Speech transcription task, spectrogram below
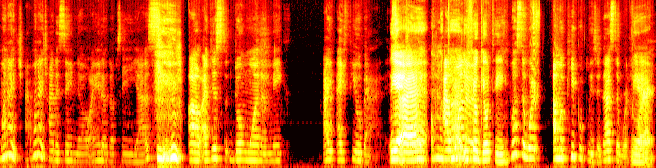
When I when I try to say no, I ended up saying yes. um, I just don't want to make. I I feel bad. Yeah. Oh my I god, wanna- you feel guilty. What's the word? I'm a people pleaser. That's the word for Yeah. it.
